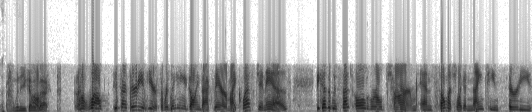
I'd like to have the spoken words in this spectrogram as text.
When are you coming Oh. back? Oh, well, it's our 30th year, so we're thinking of going back there. My question is because it was such old world charm and so much like a 1930s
